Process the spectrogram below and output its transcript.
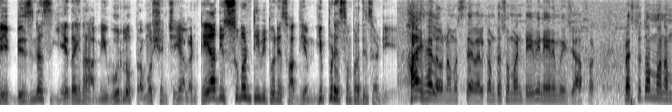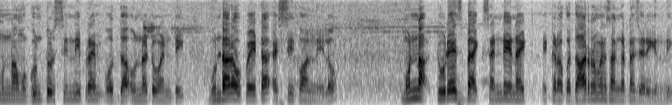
మీ బిజినెస్ ఏదైనా మీ ఊర్లో ప్రమోషన్ చేయాలంటే అది సుమన్ టీవీతోనే సాధ్యం. ఇప్పుడే సంప్రదించండి. హాయ్ హలో నమస్తే. Welcome to Suman TV. నేను మీ జాఫర్. ప్రస్తుతం మనం ఉన్నాము గుంటూరు సిన్నీ ప్రైమ్ వద్ద ఉన్నటువంటి గుండారావుపేట ఎస్సీ కాలనీలో. మొన్న two days back Sunday night ఇక్కడ ఒక దారుణమైన సంఘటన జరిగింది.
